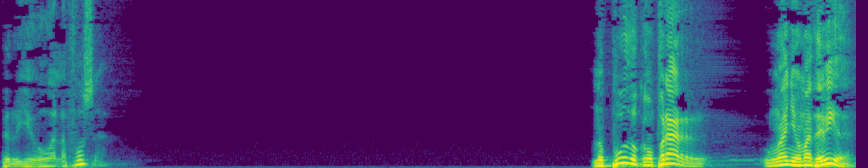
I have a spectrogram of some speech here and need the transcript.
Pero llegó a la fosa. No pudo comprar un año más de vida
